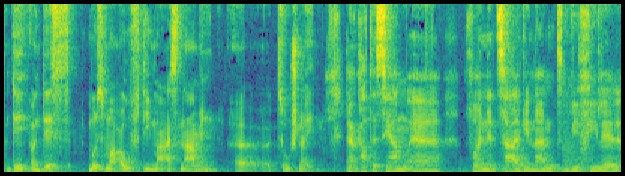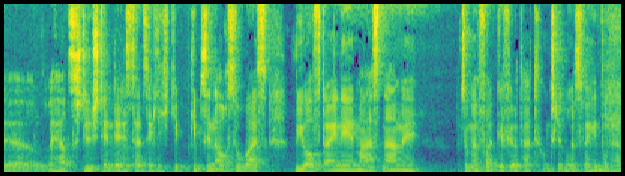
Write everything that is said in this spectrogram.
Und, die, und das muss man auf die Maßnahmen äh, zuschneiden. Herr Karte, Sie haben äh, vorhin eine Zahl genannt, wie viele äh, Herzstillstände es tatsächlich gibt. Gibt es denn auch sowas, wie oft eine Maßnahme zum Erfolg geführt hat und Schlimmeres verhindert hat.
